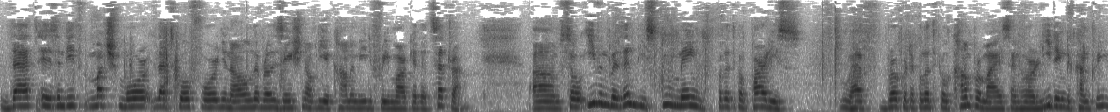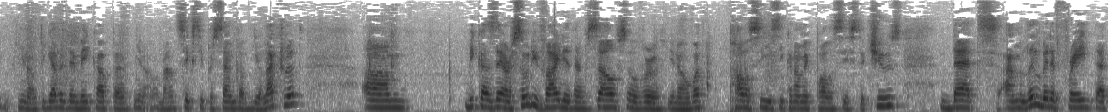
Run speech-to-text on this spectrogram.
that is indeed much more let's go for you know liberalization of the economy the free market etc um, so even within these two main political parties who have brokered a political compromise and who are leading the country you know together they make up uh, you know around 60% of the electorate um, because they are so divided themselves over you know what policies economic policies to choose that I'm a little bit afraid that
